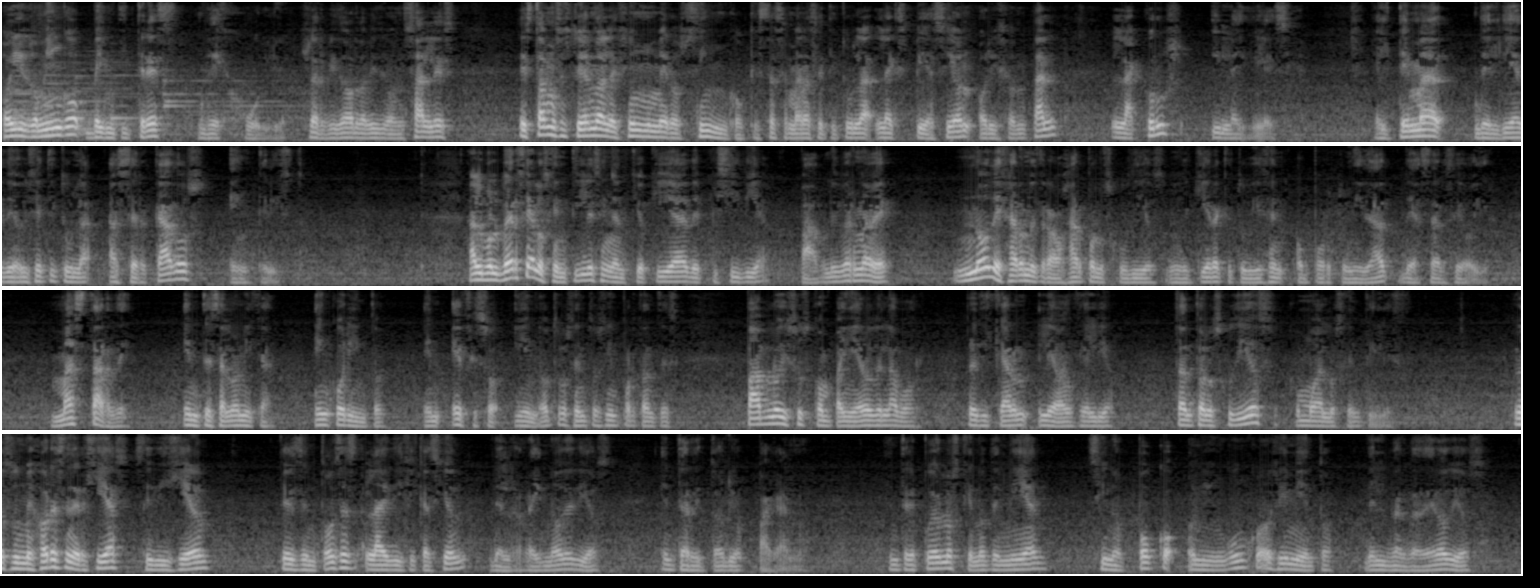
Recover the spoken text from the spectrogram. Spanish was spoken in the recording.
Hoy es domingo 23 de julio. Servidor David González. Estamos estudiando la lección número 5 que esta semana se titula La expiación horizontal, la cruz y la iglesia. El tema del día de hoy se titula Acercados en Cristo. Al volverse a los gentiles en Antioquía de Pisidia, Pablo y Bernabé no dejaron de trabajar por los judíos donde quiera que tuviesen oportunidad de hacerse oír. Más tarde, en Tesalónica, en Corinto, en Éfeso y en otros centros importantes, Pablo y sus compañeros de labor predicaron el Evangelio tanto a los judíos como a los gentiles. Pero sus mejores energías se dirigieron desde entonces a la edificación del reino de Dios en territorio pagano entre pueblos que no tenían sino poco o ningún conocimiento del verdadero Dios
